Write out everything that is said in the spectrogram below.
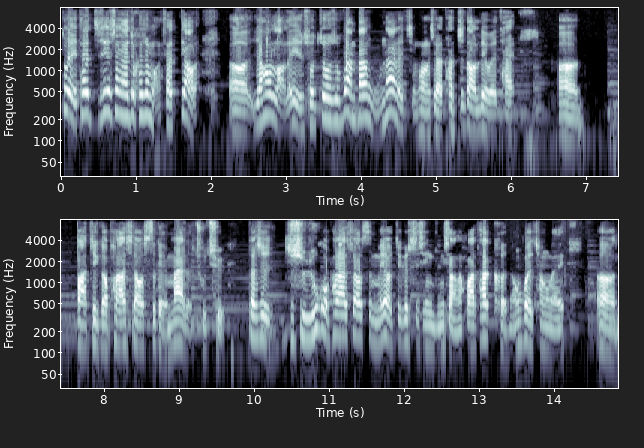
对他职业生涯就开始往下掉了。呃，然后老雷也说，最后是万般无奈的情况下，他知道列维才，呃。把这个帕拉西奥斯给卖了出去，但是就是如果帕拉西奥斯没有这个事情影响的话，他可能会成为，呃，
